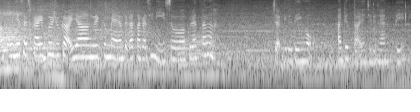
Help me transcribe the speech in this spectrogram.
aku punya subscriber juga yang recommend untuk datang kat sini. So aku datang lah. Sekejap kita tengok ada tak yang cantik-cantik.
